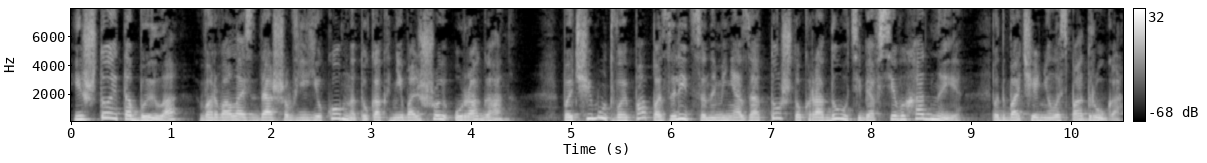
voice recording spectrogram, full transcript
И что это было? Ворвалась Даша в ее комнату, как небольшой ураган. «Почему твой папа злится на меня за то, что краду у тебя все выходные?» – подбоченилась подруга.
